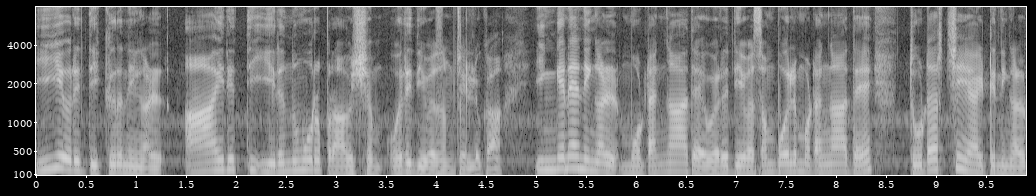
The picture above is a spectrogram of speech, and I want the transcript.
ഈ ഒരു തിക്കർ നിങ്ങൾ ആയിരത്തി ഇരുന്നൂറ് പ്രാവശ്യം ഒരു ദിവസം ചൊല്ലുക. ഇങ്ങനെ നിങ്ങൾ മുടങ്ങാതെ ഒരു ദിവസം പോലും മുടങ്ങാതെ തുടർച്ചയായിട്ട് നിങ്ങൾ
